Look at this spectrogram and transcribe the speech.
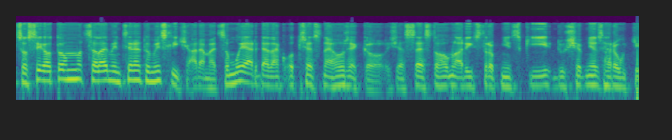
Co si o tom celém incidentu myslíš, Adame? Co mu Jarda tak otřesného řekl, že se z toho mladý Stropnický duševně zhroutil,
